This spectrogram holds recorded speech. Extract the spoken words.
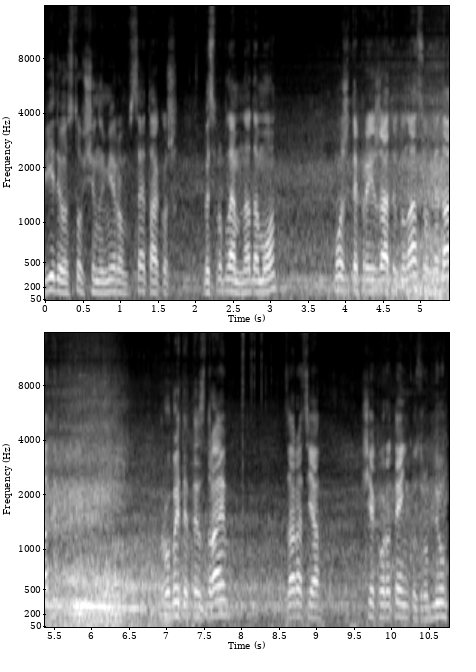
відео з товщиноміром, все також без проблем надамо. Можете приїжджати до нас, оглядати, робити тест-драйв. Зараз я ще коротенько зроблю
